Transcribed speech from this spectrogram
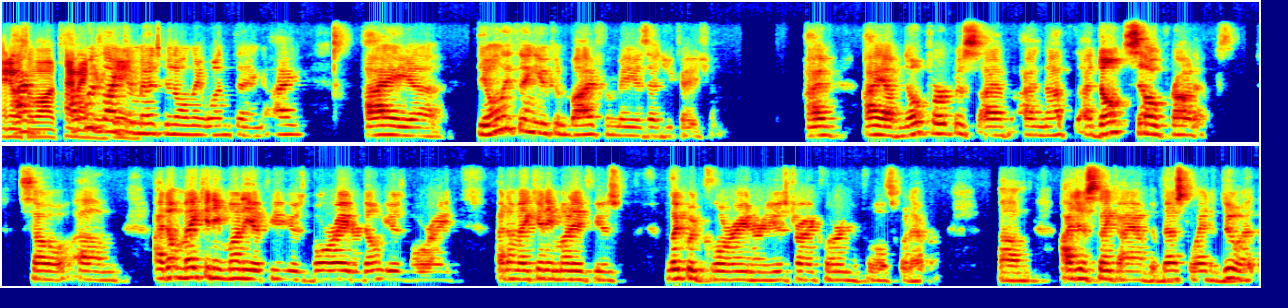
I know it's a lot of time I would like day. to mention only one thing. I, I, uh, the only thing you can buy from me is education. I, I have no purpose. I have, I'm not, I don't sell products. So, um, I don't make any money if you use borate or don't use borate. I don't make any money if you use liquid chlorine or use trichlor in your pools, whatever. Um, I just think I have the best way to do it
